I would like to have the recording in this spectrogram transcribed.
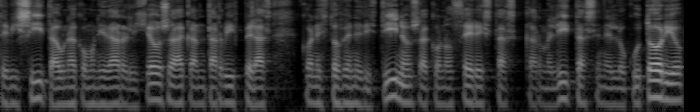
de visita a una comunidad religiosa, a cantar vísperas con estos benedictinos, a conocer estas carmelitas en el locutorio,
